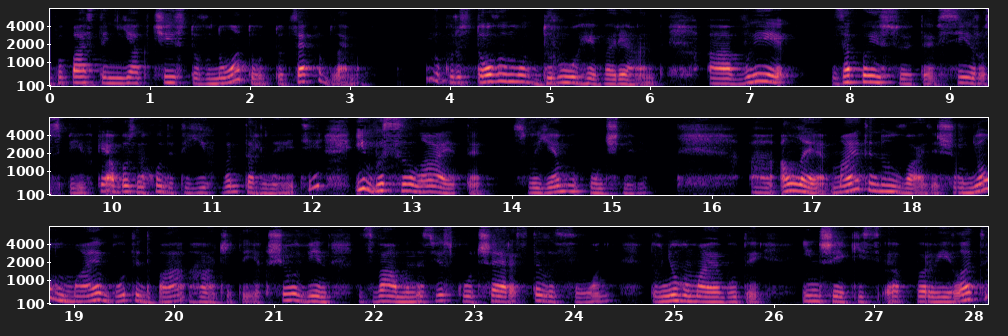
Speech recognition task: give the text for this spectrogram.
попасти ніяк чисто в ноту, то це проблема. Використовуємо другий варіант. Ви записуєте всі розпівки або знаходите їх в інтернеті і висилаєте своєму учневі. Але маєте на увазі, що у нього має бути два гаджети. Якщо він з вами на зв'язку через телефон, то в нього має бути інший якийсь е, прилад,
